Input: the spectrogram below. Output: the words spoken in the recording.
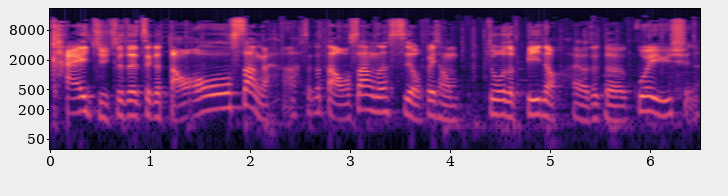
开局就在这个岛上啊啊，这个岛上呢是有非常多的兵哦，还有这个鲑鱼群啊。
